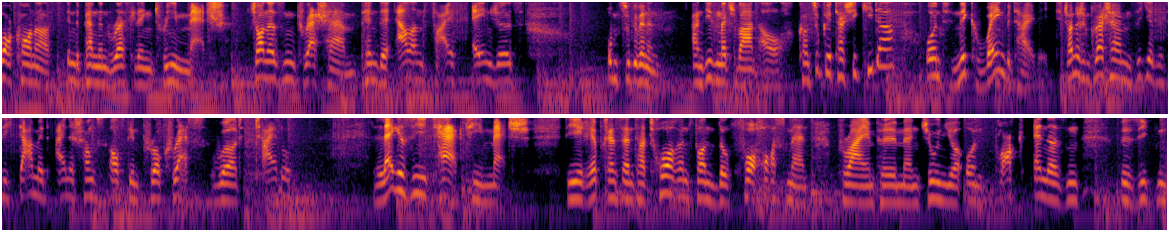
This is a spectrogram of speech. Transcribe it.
Four Corners Independent Wrestling Dream Match. Jonathan Gresham pinnte Allen Five Angels, um zu gewinnen. An diesem Match waren auch Konsuke Tashikita und Nick Wayne beteiligt. Jonathan Gresham sicherte sich damit eine Chance auf den Progress World Title. Legacy Tag Team Match. Die Repräsentatoren von The Four Horsemen, Brian Pillman Jr. und Brock Anderson, besiegten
